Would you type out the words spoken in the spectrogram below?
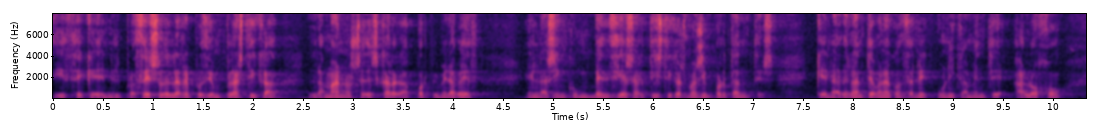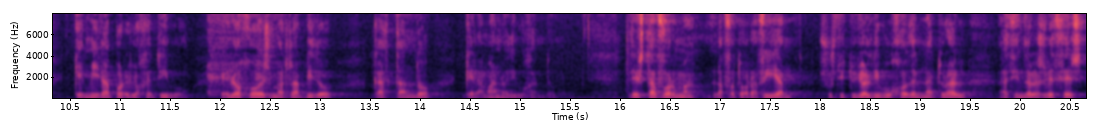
dice que en el proceso de la reproducción plástica la mano se descarga por primera vez en las incumbencias artísticas más importantes, que en adelante van a concernir únicamente al ojo que mira por el objetivo. El ojo es más rápido captando que la mano dibujando. De esta forma, la fotografía sustituyó al dibujo del natural, haciendo las veces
